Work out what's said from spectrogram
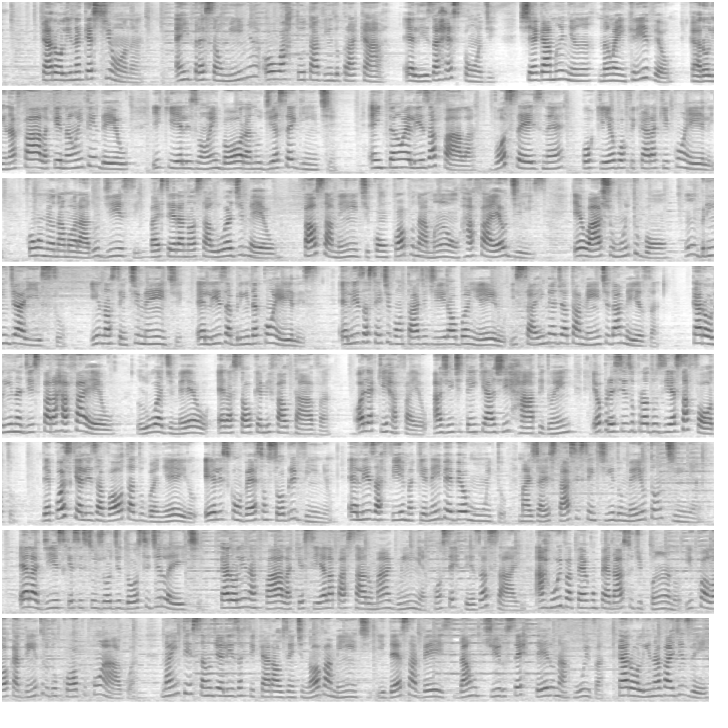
Carolina questiona: É impressão minha ou o Arthur tá vindo para cá? Elisa responde: Chega amanhã, não é incrível? Carolina fala que não entendeu e que eles vão embora no dia seguinte. Então Elisa fala: Vocês, né? Porque eu vou ficar aqui com ele. Como meu namorado disse, vai ser a nossa lua de mel. Falsamente, com o copo na mão, Rafael diz: Eu acho muito bom. Um brinde a isso. Inocentemente, Elisa brinda com eles. Elisa sente vontade de ir ao banheiro e sair imediatamente da mesa. Carolina diz para Rafael: Lua de mel era só o que me faltava. Olha aqui, Rafael, a gente tem que agir rápido, hein? Eu preciso produzir essa foto. Depois que Elisa volta do banheiro, eles conversam sobre vinho. Elisa afirma que nem bebeu muito, mas já está se sentindo meio tontinha. Ela diz que se sujou de doce de leite. Carolina fala que se ela passar uma aguinha, com certeza sai. A ruiva pega um pedaço de pano e coloca dentro do copo com água. Na intenção de Elisa ficar ausente novamente e dessa vez dar um tiro certeiro na ruiva, Carolina vai dizer:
